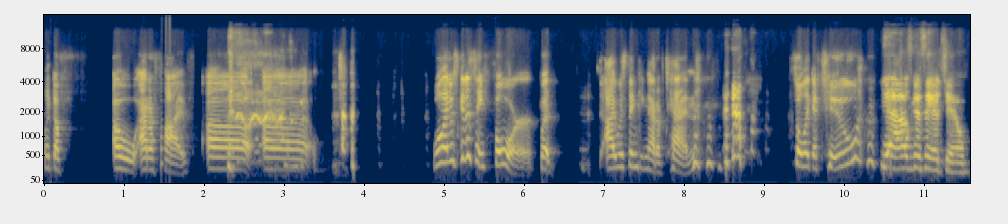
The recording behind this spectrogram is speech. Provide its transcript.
like a oh out of five uh uh well i was gonna say four but i was thinking out of ten so like a two Yeah, I was going to say a two.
